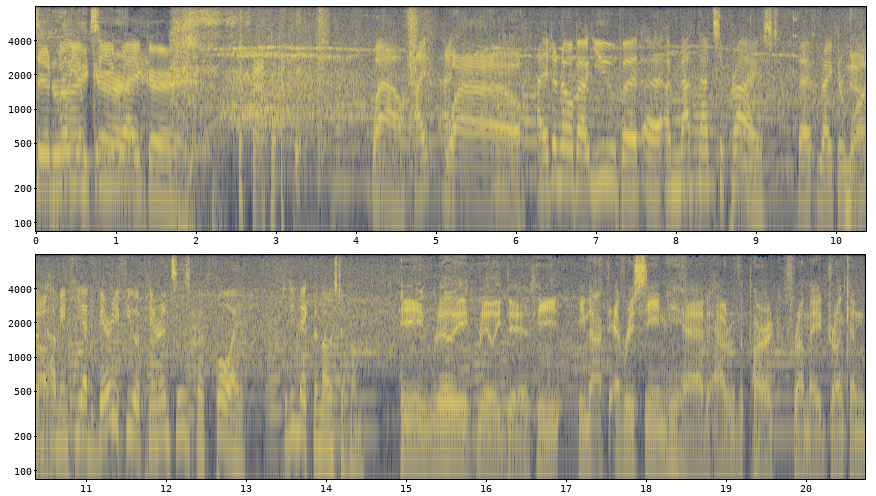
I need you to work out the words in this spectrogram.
William T. Riker. Riker. wow. I, I Wow. I don't know about you, but uh, I'm not that surprised that Riker No. won. I mean, he had very few appearances, but boy, did he make the most of them. He really, really did. He he knocked every scene he had out of the park from a drunken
